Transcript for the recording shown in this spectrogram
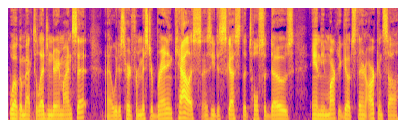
Welcome back to Legendary Mindset. Uh, we just heard from Mr. Brandon Callis as he discussed the Tulsa Does and the market goats there in Arkansas.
